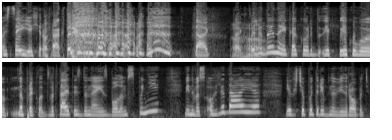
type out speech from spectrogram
Ось це і є хіропрактор. Так, так. Ага. Це людина, яка яку ви, наприклад, звертаєтесь до неї з болем в спині, він вас оглядає. Якщо потрібно, він робить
